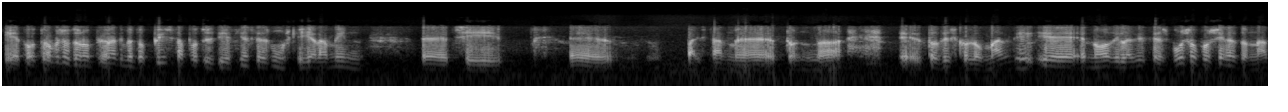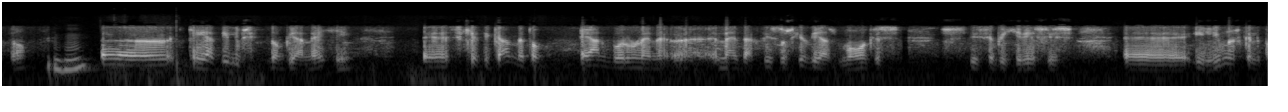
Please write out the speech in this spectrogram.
και ο τρόπο με τον οποίο αντιμετωπίζεται από του διεθνεί θεσμού και για να μην έτσι, ε, παριστάνουμε τον, το δύσκολο μάντι, εννοώ δηλαδή θεσμού όπω είναι το ΝΑΤΟ, ε, και η αντίληψη την οποία έχει ε, σχετικά με το εάν μπορούν να, να ενταχθεί στο σχεδιασμό και στις επιχειρήσεις ε, η Λίμνος κλπ.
